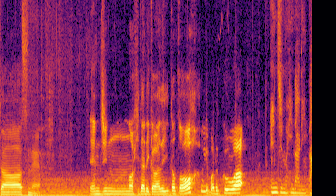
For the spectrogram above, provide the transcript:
たっすね。エンジンの左側でいたぞ影丸くんは。エンジンの左だ。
